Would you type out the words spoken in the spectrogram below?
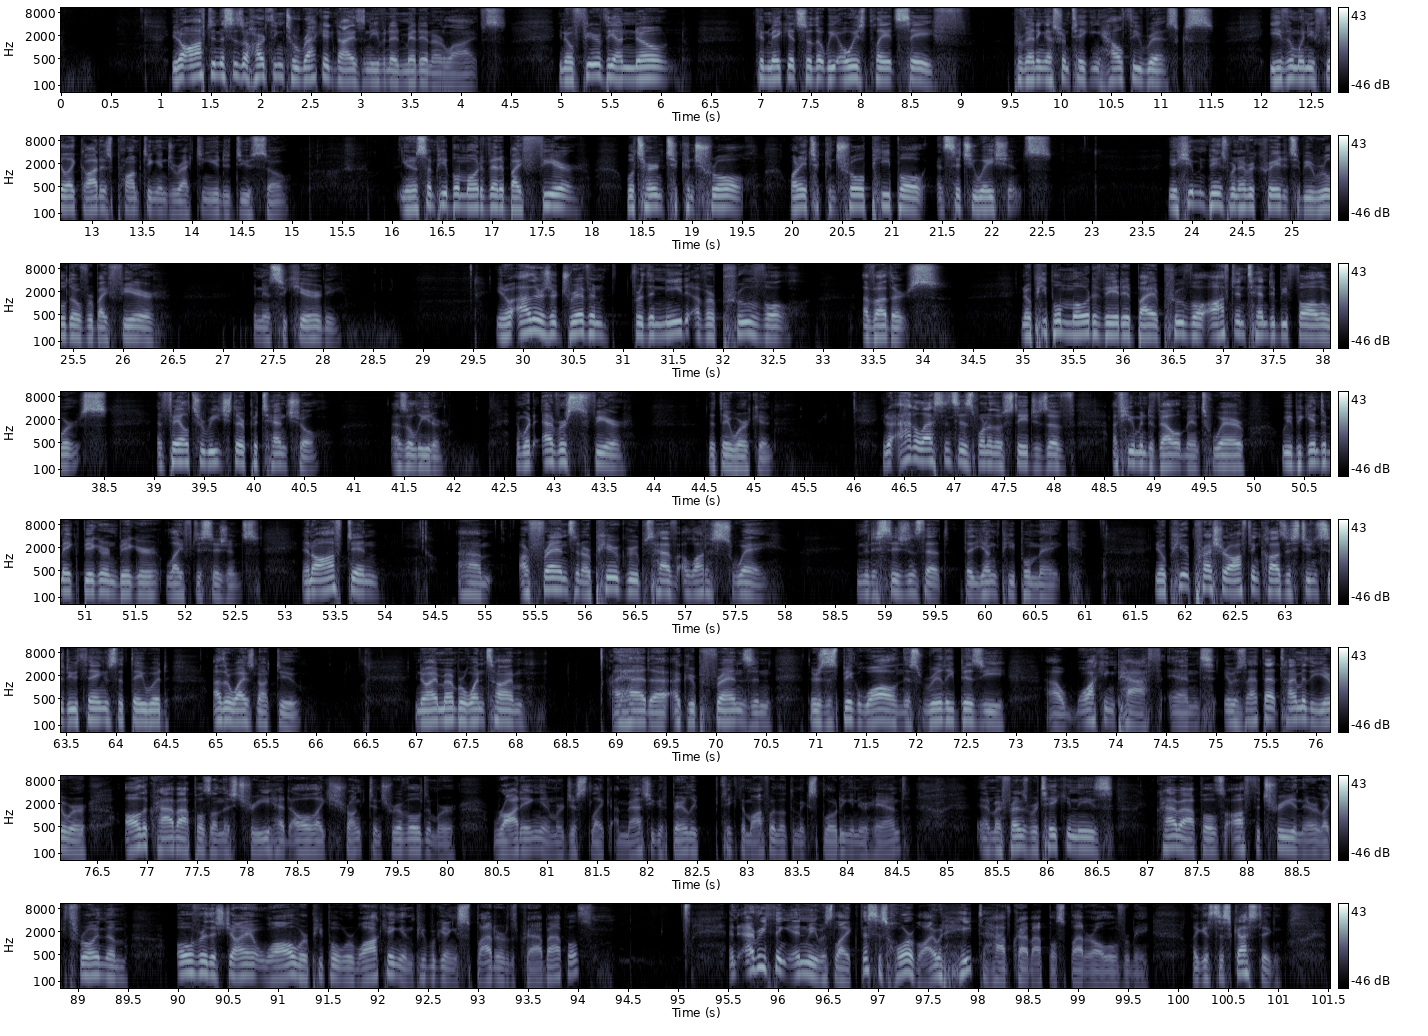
You know, often this is a hard thing to recognize and even admit in our lives. You know, fear of the unknown can make it so that we always play it safe, preventing us from taking healthy risks, even when you feel like God is prompting and directing you to do so. You know, some people motivated by fear will turn to control, wanting to control people and situations. You know, human beings were never created to be ruled over by fear and insecurity. You know, others are driven for the need of approval of others. You know, people motivated by approval often tend to be followers and fail to reach their potential as a leader in whatever sphere that they work in. You know, adolescence is one of those stages of, of human development where we begin to make bigger and bigger life decisions. And often, um, our friends and our peer groups have a lot of sway in the decisions that, that young people make. You know, peer pressure often causes students to do things that they would otherwise not do. You know, I remember one time I had a, a group of friends, and there's this big wall and this really busy uh, walking path, and it was at that time of the year where all the crab apples on this tree had all like shrunk and shriveled and were rotting and were just like a mess. You could barely take them off without them exploding in your hand. And my friends were taking these crab apples off the tree and they're like throwing them over this giant wall where people were walking and people were getting splattered with crab apples. And everything in me was like, this is horrible. I would hate to have crab apples splatter all over me. Like, it's disgusting.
